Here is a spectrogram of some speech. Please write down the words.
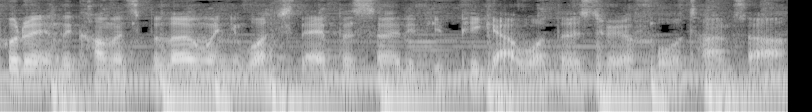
Put it in the comments below when you watch the episode if you pick out what those three or four times are.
